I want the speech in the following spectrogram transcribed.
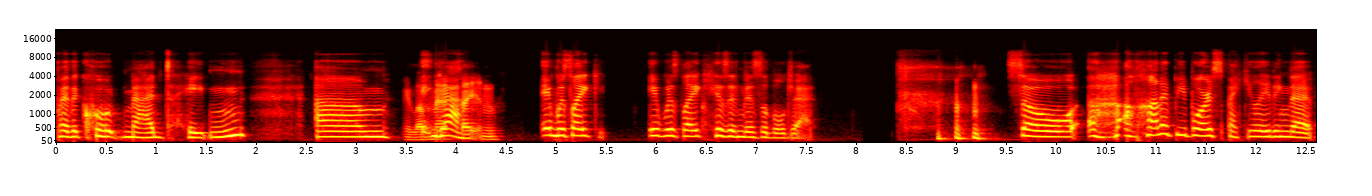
by the quote Mad Titan. Um, We love Mad Yeah. Titan. it was like it was like his invisible jet. So uh, a lot of people are speculating that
